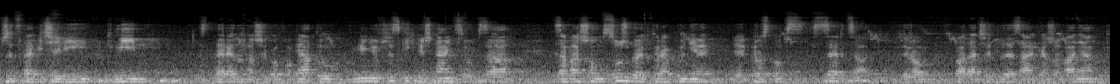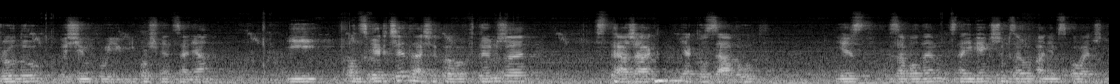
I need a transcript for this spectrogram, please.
przedstawicieli gmin z terenu naszego powiatu, w imieniu wszystkich mieszkańców za, za Waszą służbę, która płynie e, prosto z serca, którą wkładacie tyle zaangażowania, trudu, wysiłku i, i poświęcenia. I odzwierciedla się to w tym, że strażak jako zawód jest zawodem z największym zaufaniem społecznym.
